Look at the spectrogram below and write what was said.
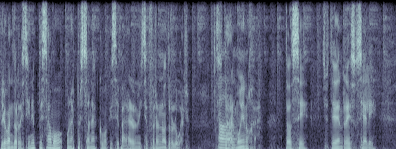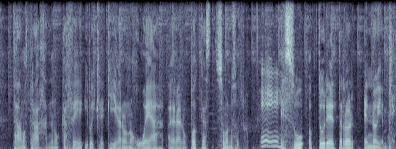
Pero cuando recién empezamos, unas personas como que se pararon y se fueron a otro lugar. Se Oh. Estaban muy enojadas. Entonces, si ustedes ven redes sociales, estábamos trabajando en un café y podéis creer que llegaron unos weas a grabar un podcast, somos nosotros. Eh, Es su Octubre del Terror en noviembre.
